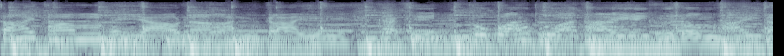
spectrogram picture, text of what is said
สายธรรมให้ยาวนานไกลกระถินทุกวันทั่วไทยคือลมหายใจ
